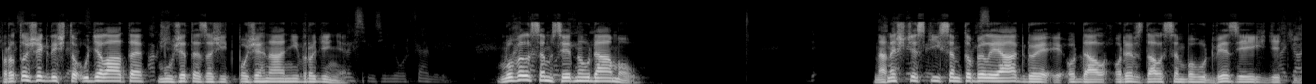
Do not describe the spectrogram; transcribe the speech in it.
Protože když to uděláte, můžete zažít požehnání v rodině. Mluvil jsem s jednou dámou. Na neštěstí jsem to byl já, kdo je i oddal, odevzdal jsem Bohu dvě z jejich dětí. uh.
